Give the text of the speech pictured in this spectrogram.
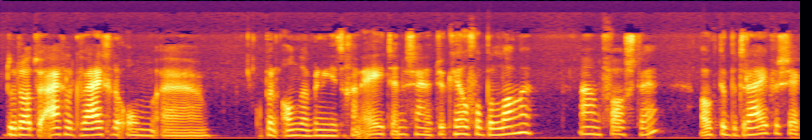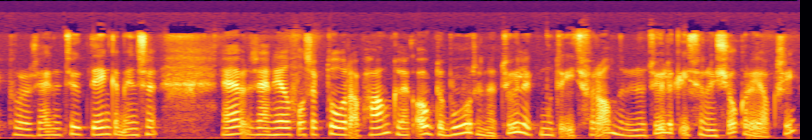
Doordat we eigenlijk weigeren om op een andere manier te gaan eten. En er zijn natuurlijk heel veel belangen aan vast. Hè? Ook de bedrijvensector. Er zijn natuurlijk, denken mensen, er zijn heel veel sectoren afhankelijk. Ook de boeren natuurlijk moeten iets veranderen. Natuurlijk is er een shockreactie.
